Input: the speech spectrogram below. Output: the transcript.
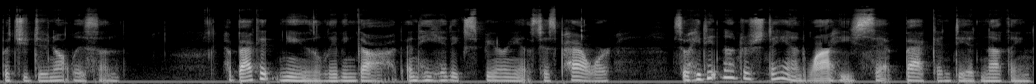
but you do not listen? Habakkuk knew the living God, and he had experienced his power so he didn't understand why he sat back and did nothing.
